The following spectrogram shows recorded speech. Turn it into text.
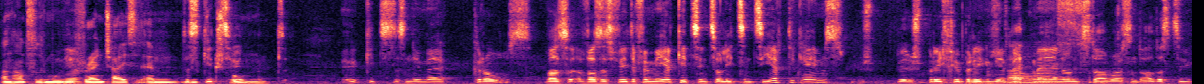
anhand von der Movie-Franchise ähm, das gesponnen. Heute, heute gibt es das nicht mehr gross. Was, was es wieder vermehrt gibt, sind so lizenzierte Games, sprich über irgendwie Star Batman Wars. und Star Wars und all das Zeug.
